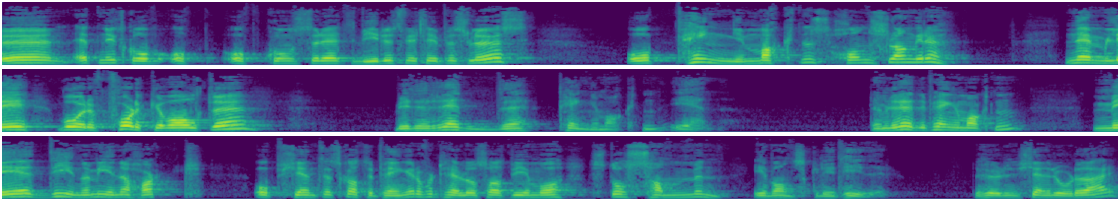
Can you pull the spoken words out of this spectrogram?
Eh, et nytt oppkonstruert virus vil slippes løs. Og pengemaktens håndslangere, nemlig våre folkevalgte, vil redde pengemakten igjen. Den vil redde pengemakten med dine og mine hardt opptjente skattepenger og fortelle oss at vi må stå sammen i vanskelige tider. Du kjenner ordet der?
